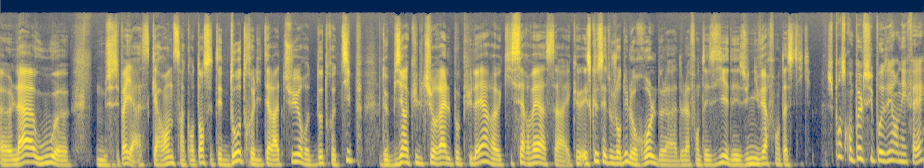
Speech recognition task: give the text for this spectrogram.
euh, là où, euh, je ne sais pas, il y a 40, 50 ans, c'était d'autres littératures, d'autres types de biens culturels populaires qui servaient à ça? Est-ce que c'est aujourd'hui le rôle de la, de la fantaisie et des univers fantastiques? Je pense qu'on peut le supposer en effet,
